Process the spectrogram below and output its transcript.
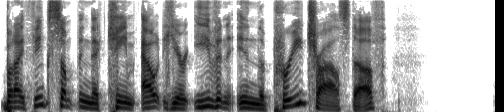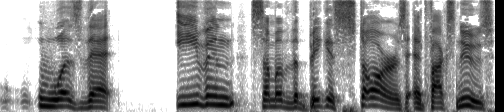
But I think something that came out here, even in the pre trial stuff, was that even some of the biggest stars at Fox News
